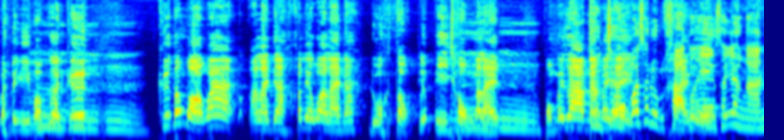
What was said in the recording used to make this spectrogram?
บารมีบอกเกิดขึ้น อืมอืมคือต้องบอกว่าอะไรจะเขาเรียกว่าอะไรนะ ดวงตกหรือปีชงอะไร มผมไม่ทราบนะไม่จู่ใช่ ๆก็สะดุดขาตัวเองซะอย่างนั้น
